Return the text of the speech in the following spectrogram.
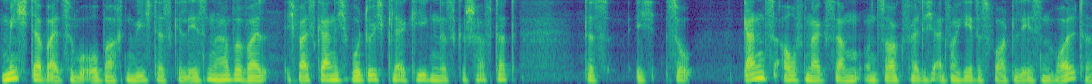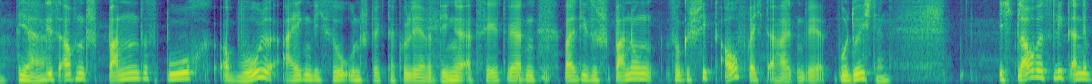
mich dabei zu beobachten, wie ich das gelesen habe, weil ich weiß gar nicht, wodurch Claire Keegan das geschafft hat, dass ich so ganz aufmerksam und sorgfältig einfach jedes Wort lesen wollte. Ja. Es ist auch ein spannendes Buch, obwohl eigentlich so unspektakuläre Dinge erzählt werden, weil diese Spannung so geschickt aufrechterhalten wird. Wodurch denn? Ich glaube, es liegt an dem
